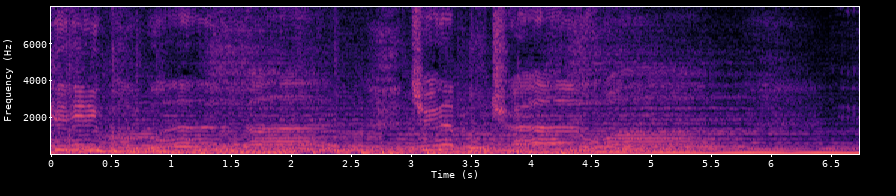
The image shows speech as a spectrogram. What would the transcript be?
给我温暖，却不准我遗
